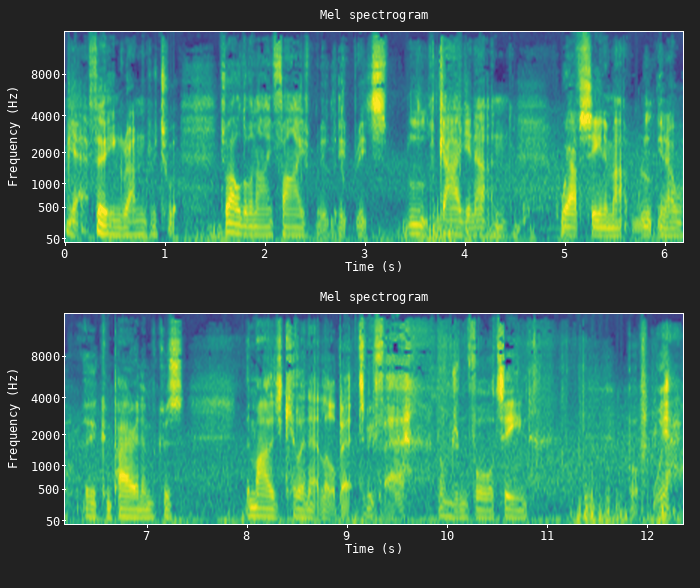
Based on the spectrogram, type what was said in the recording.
yeah 13 grand 12.95 it, it's gagging at and we have seen them at you know uh, comparing them because the mileage killing it a little bit to be fair 114 but yeah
